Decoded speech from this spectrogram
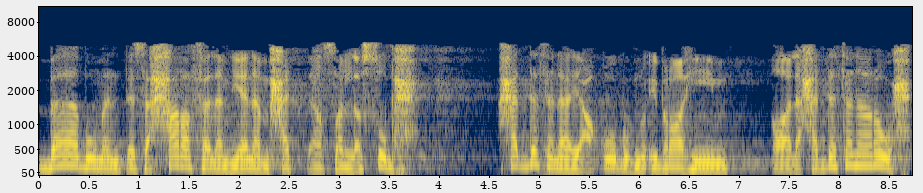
باب من تسحر فلم ينم حتى صلى الصبح. حدثنا يعقوب بن إبراهيم قال حدثنا روح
